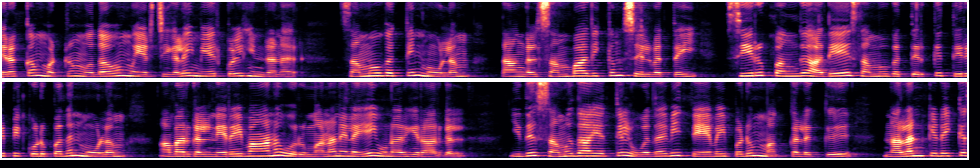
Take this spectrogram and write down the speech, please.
இரக்கம் மற்றும் உதவும் முயற்சிகளை மேற்கொள்கின்றனர். சமூகத்தின் மூலம் தாங்கள் சம்பாதிக்கும் செல்வத்தை சிறு பங்கு அதே சமூகத்திற்கு திருப்பிக் கொடுப்பதன் மூலம் அவர்கள் நிறைவான ஒரு மனநிலையை உணர்கிறார்கள். இது சமுதாயத்தில் உதவி தேவைப்படும் மக்களுக்கு நலன் கிடைக்க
